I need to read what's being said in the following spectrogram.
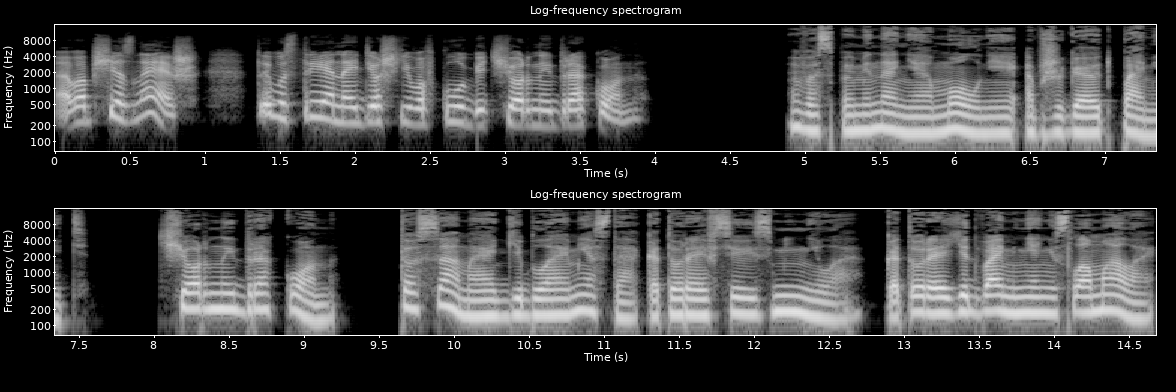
А вообще, знаешь, ты быстрее найдешь его в клубе «Черный дракон». Воспоминания о молнии обжигают память черный дракон. То самое гиблое место, которое все изменило, которое едва меня не сломало,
